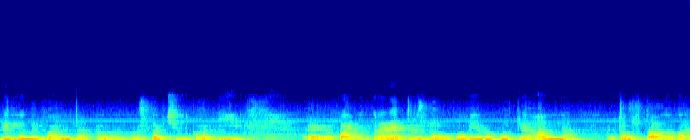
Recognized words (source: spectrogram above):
Людмила Іванівна е, Ставченко і е, пані проректор з наукової роботи Ганна Толстанова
